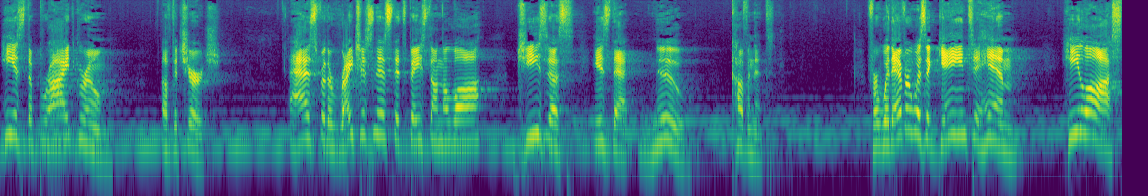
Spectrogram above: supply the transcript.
He is the bridegroom of the church. As for the righteousness that's based on the law, Jesus is that new covenant. For whatever was a gain to him, he lost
